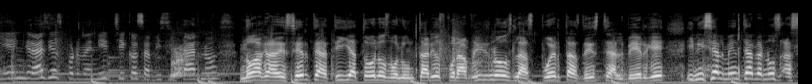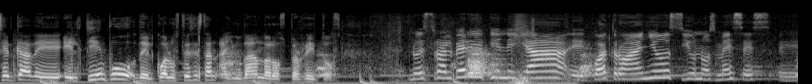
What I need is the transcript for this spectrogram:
Bien, gracias por venir chicos a visitarnos. No, agradecerte a ti y a todos los voluntarios por abrirnos las puertas de este albergue. Inicialmente háblanos acerca del tiempo del cual ustedes están ayudando a los perritos. Nuestro albergue tiene ya eh, cuatro años y unos meses. Eh,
